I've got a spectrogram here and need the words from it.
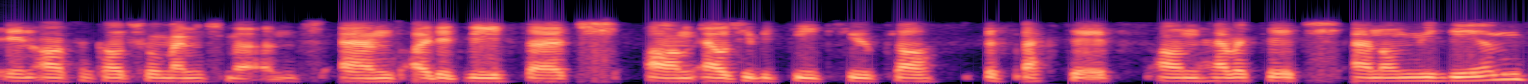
in arts and cultural management, and I did research on LGBTQ plus perspectives on heritage and on museums.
